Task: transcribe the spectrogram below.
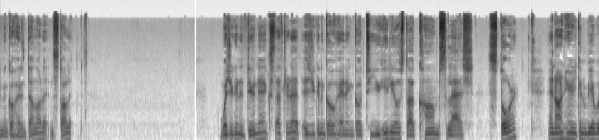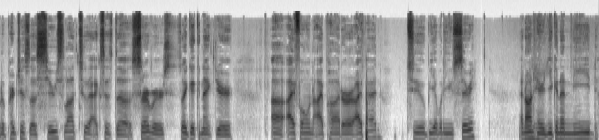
gonna go ahead and download it, install it. What you're gonna do next after that is you're gonna go ahead and go to uhelios.com slash store and on here you're gonna be able to purchase a Siri slot to access the servers so you could connect your uh, iPhone, iPod, or iPad to be able to use Siri. And on here you're gonna need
